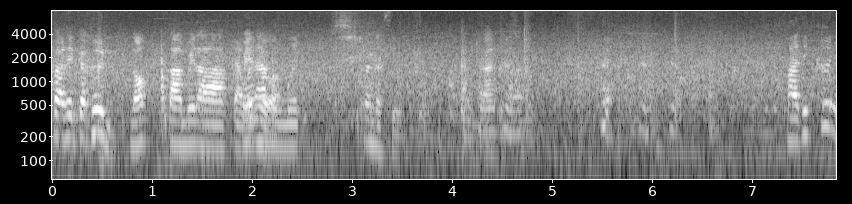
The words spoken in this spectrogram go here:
พระอาทิตย์ก็ขึ้นเนาะตามเวลาแต่เวไม่ลาเร็วมันมืดนั่นน่ะสิพระอาทิตย์ขึ้น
